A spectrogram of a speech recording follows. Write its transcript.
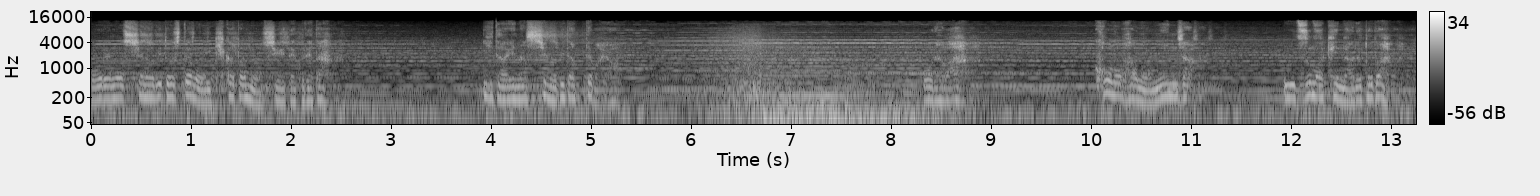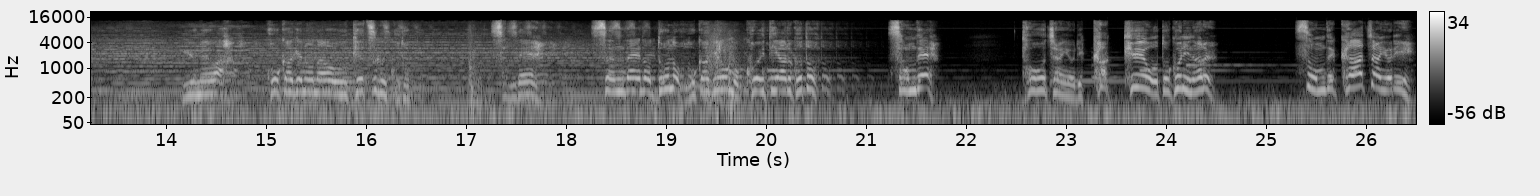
俺の忍びとしての生き方も教えてくれた。偉大な忍びだってばよ。俺は木の葉の忍者渦巻きナルトだ。夢は火影の名を受け継ぐこと。そんで先代のどの火影をも超えてやること。そんで父ちゃんよりかっけえ男になる。そんで母ちゃんより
